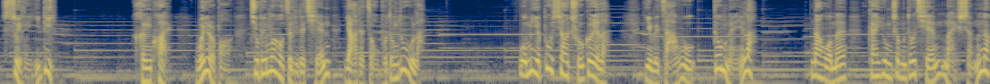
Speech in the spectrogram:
碎了一地。很快。威尔伯就被帽子里的钱压得走不动路了。我们也不需要橱柜了，因为杂物都没了。那我们该用这么多钱买什么呢？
